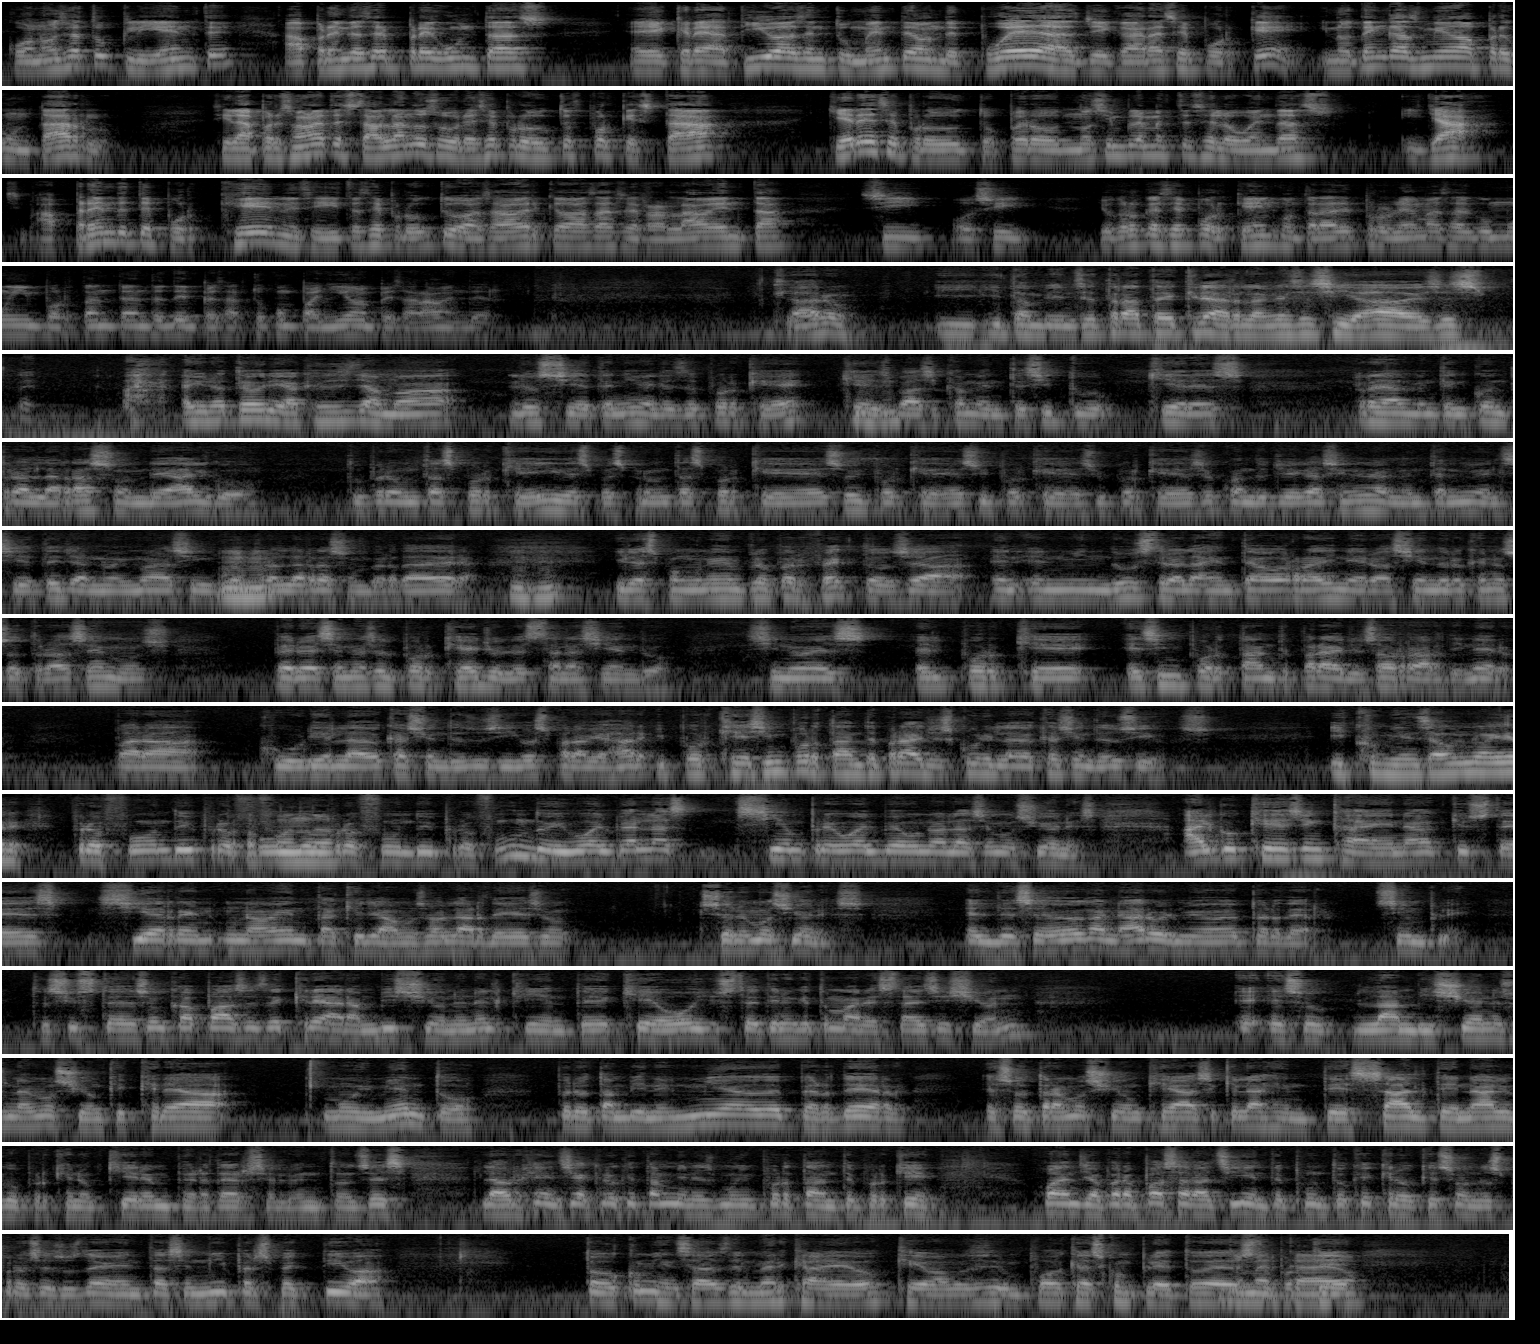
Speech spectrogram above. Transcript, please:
Conoce a tu cliente, aprende a hacer preguntas eh, creativas en tu mente donde puedas llegar a ese por qué y no tengas miedo a preguntarlo. Si la persona te está hablando sobre ese producto es porque está, quiere ese producto, pero no simplemente se lo vendas y ya. Apréndete por qué necesitas ese producto y vas a ver que vas a cerrar la venta sí o sí. Yo creo que ese por qué encontrar el problema es algo muy importante antes de empezar tu compañía o empezar a vender. Claro, y, y también se trata de crear la necesidad. A veces hay una teoría que se llama los siete niveles de por qué, que es básicamente si tú quieres realmente encontrar la razón de algo, tú preguntas por qué y después preguntas por qué eso y por qué eso y por qué eso y por qué eso. Cuando llegas generalmente al nivel 7 ya no hay más y encuentras la razón verdadera. Y les pongo un ejemplo perfecto, o sea, en, en mi industria la gente ahorra dinero haciendo lo que nosotros hacemos, pero ese no es el por qué ellos lo están haciendo, sino es el por qué es importante para ellos ahorrar dinero, para cubrir la educación de sus hijos para viajar y por qué es importante para ellos cubrir la educación de sus hijos. Y comienza uno a ir profundo y profundo, profundo, y profundo y vuelve a las, siempre vuelve uno a las emociones. Algo que desencadena que ustedes cierren una venta, que ya vamos a hablar de eso, son emociones. El deseo de ganar o el miedo de perder, simple. Entonces, si ustedes son capaces de crear ambición en el cliente de que hoy usted tiene que tomar esta decisión, e-, eso, la ambición es una emoción que crea movimiento, pero también el miedo de perder es otra emoción que hace que la gente salte en algo porque no quieren perdérselo. Entonces, la urgencia creo que también es muy importante porque, Juan, ya para pasar al siguiente punto que creo que son los procesos de ventas, en mi perspectiva, todo comienza desde el mercadeo, que vamos a hacer un podcast completo de esto, porque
